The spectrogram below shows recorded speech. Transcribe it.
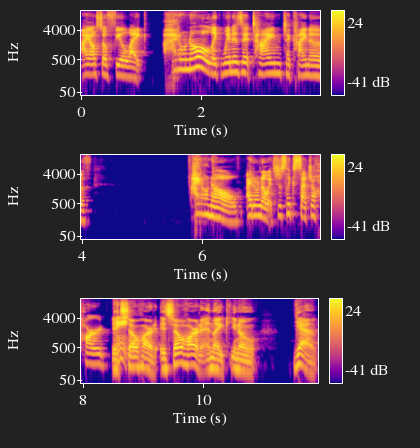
I also feel like I don't know, like when is it time to kind of I don't know. I don't know. It's just like such a hard thing. It's so hard. It's so hard. And like, you know, yeah,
